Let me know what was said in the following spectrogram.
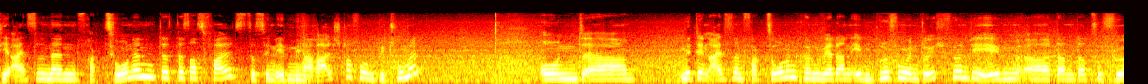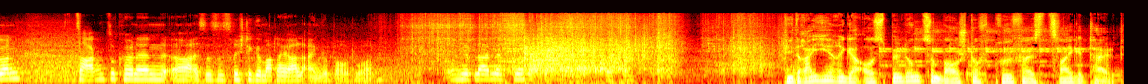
die einzelnen Fraktionen des, des Asphalts. Das sind eben Mineralstoffe und Bitumen. Und äh, mit den einzelnen Fraktionen können wir dann eben Prüfungen durchführen, die eben äh, dann dazu führen, sagen zu können, äh, es ist das richtige Material eingebaut worden. Und hier bleiben jetzt nur die dreijährige Ausbildung zum Baustoffprüfer ist zweigeteilt.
